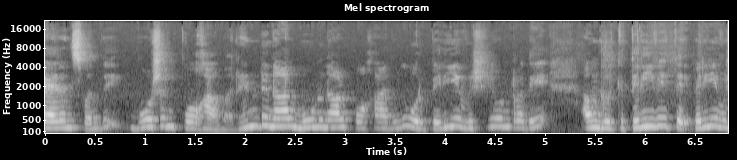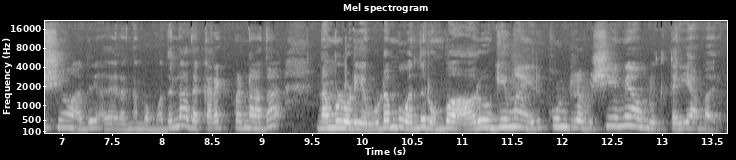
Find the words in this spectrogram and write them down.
பேரண்ட்ஸ் வந்து மோஷன் போகாமல் ரெண்டு நாள் மூணு நாள் போகாதது ஒரு பெரிய விஷயன்றதே அவங்களுக்கு தெரியவே தெரி பெரிய விஷயம் அது. அதை நம்ம முதல்ல அதை கரெக்ட் பண்ணாதான் நம்மளுடைய உடம்பு வந்து ரொம்ப ஆரோக்கியமாக இருக்குன்ற விஷயமே அவங்களுக்கு தெரியாமல் இருக்கும்.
